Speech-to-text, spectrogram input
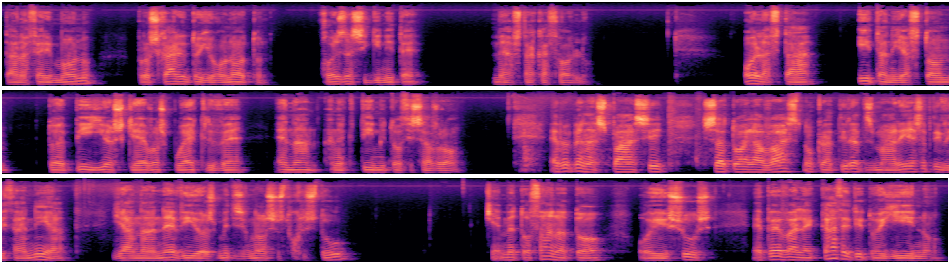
Τα αναφέρει μόνο προς χάρη των γεγονότων, χωρίς να συγκινείται με αυτά καθόλου. Όλα αυτά ήταν για αυτόν το επίγειο σκεύος που έκρυβε έναν ανεκτήμητο θησαυρό. Έπρεπε να σπάσει σαν το αλαβάστινο κρατήρα της Μαρίας από τη Βυθανία για να ανέβει η οσμή της γνώσης του Χριστού και με το θάνατο ο Ιησούς επέβαλε κάθε τι το γήινο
